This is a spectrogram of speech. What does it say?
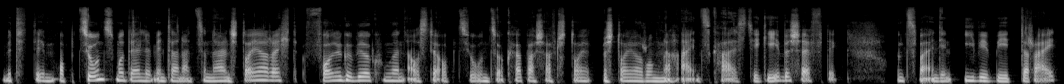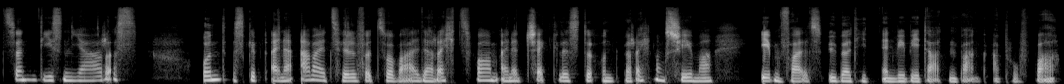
mit dem Optionsmodell im internationalen Steuerrecht Folgewirkungen aus der Option zur Körperschaftsbesteuerung nach 1 KSTG beschäftigt, und zwar in den IWB 13 diesen Jahres. Und es gibt eine Arbeitshilfe zur Wahl der Rechtsform, eine Checkliste und Berechnungsschema, ebenfalls über die NWB-Datenbank abrufbar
